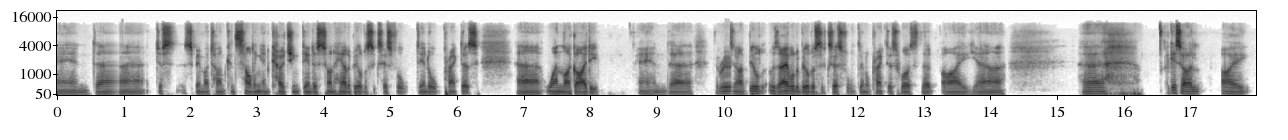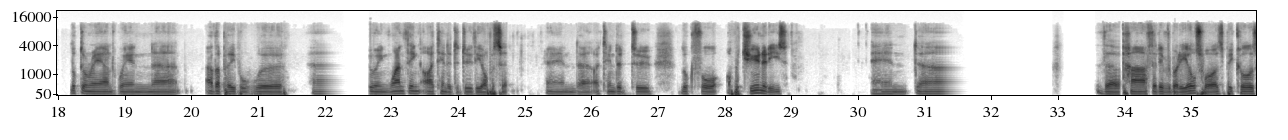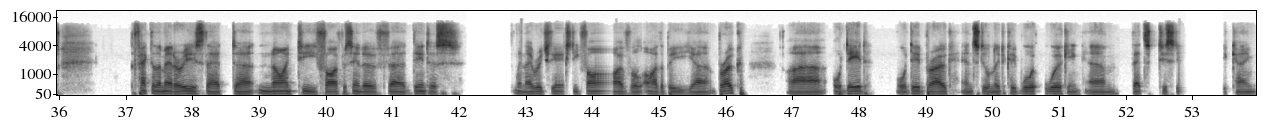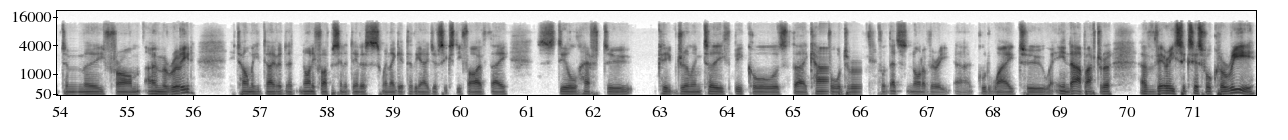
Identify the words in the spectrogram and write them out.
And uh, just spend my time consulting and coaching dentists on how to build a successful dental practice, uh, one like I did. And uh, the reason I build, was able to build a successful dental practice was that I, uh, uh, I guess I, I looked around when uh, other people were uh, doing one thing. I tended to do the opposite, and uh, I tended to look for opportunities and the path that everybody else was because the fact of the matter is that uh, 95% of uh, dentists, when they reach the 65, will either be uh, broke uh, or dead or dead broke and still need to keep wor- working. Um, that statistic came to me from Omar Reed. He told me, David, that 95% of dentists, when they get to the age of 65, they still have to keep drilling teeth because they can't afford to. I thought That's not a very uh, good way to end up after a, a very successful career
